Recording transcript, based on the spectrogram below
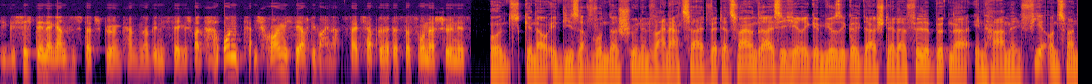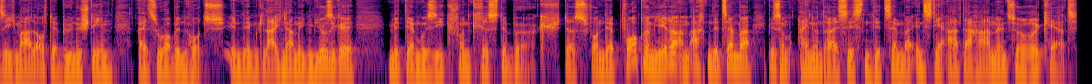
die Geschichte in der ganzen Stadt spüren kann. Da bin ich sehr gespannt. Und ich freue mich sehr auf die Weihnachtszeit. Ich habe gehört, dass das wunderschön ist. Und genau in dieser wunderschönen Weihnachtszeit wird der 32-jährige Musicaldarsteller Philipp Büttner in Hameln 24 Mal auf der Bühne stehen als Robin Hood in dem gleichnamigen Musical mit der Musik von Christe Burke, das von der Vorpremiere am 8. Dezember bis zum 31. Dezember ins Theater Hameln zurückkehrt.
